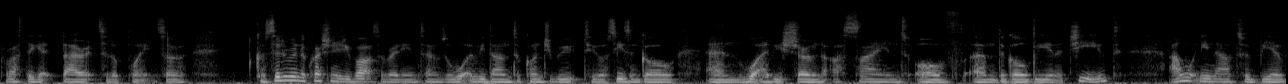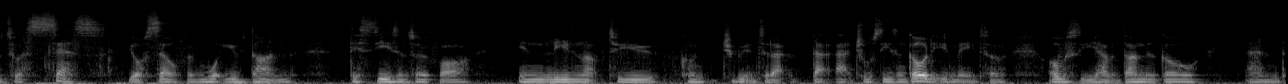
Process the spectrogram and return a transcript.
for us to get direct to the point. So considering the questions you've asked already in terms of what have you done to contribute to your season goal and what have you shown that are signs of um, the goal being achieved, I want you now to be able to assess yourself and what you've done this season so far in leading up to you contributing to that that actual season goal that you've made. So obviously you haven't done the goal and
